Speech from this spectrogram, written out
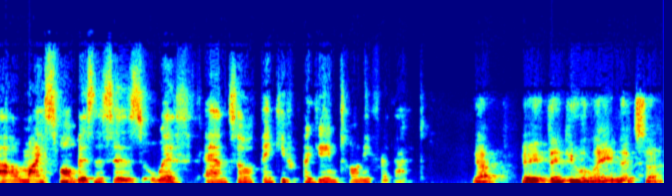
uh, my small businesses with. And so, thank you again, Tony, for that. Yeah. Hey, thank you, Elaine. It's uh,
